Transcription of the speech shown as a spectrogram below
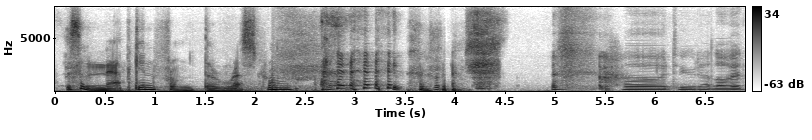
Is this a napkin from the restaurant? oh, dude, I love it.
